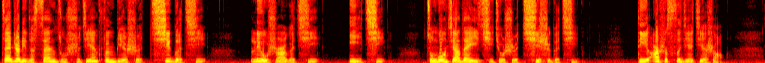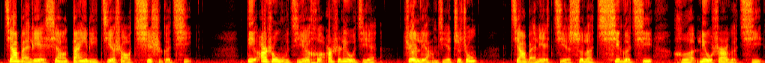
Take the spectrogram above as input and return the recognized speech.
在这里的三组时间分别是七个七、六十二个七、一期，总共加在一起就是七十个七。第二十四节介绍，加百列向但以里介绍七十个七。第二十五节和二十六节这两节之中，加百列解释了七个七和六十二个七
